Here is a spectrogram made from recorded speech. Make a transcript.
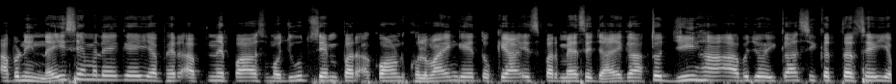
اپنی نئی سم لیں گے یا پھر اپنے پاس موجود سم پر اکاؤنٹ کھلوائیں گے، تو کیا اس پر میسج آئے گا؟ تو جی ہاں اب جو اکاسی اکہتر سے یا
